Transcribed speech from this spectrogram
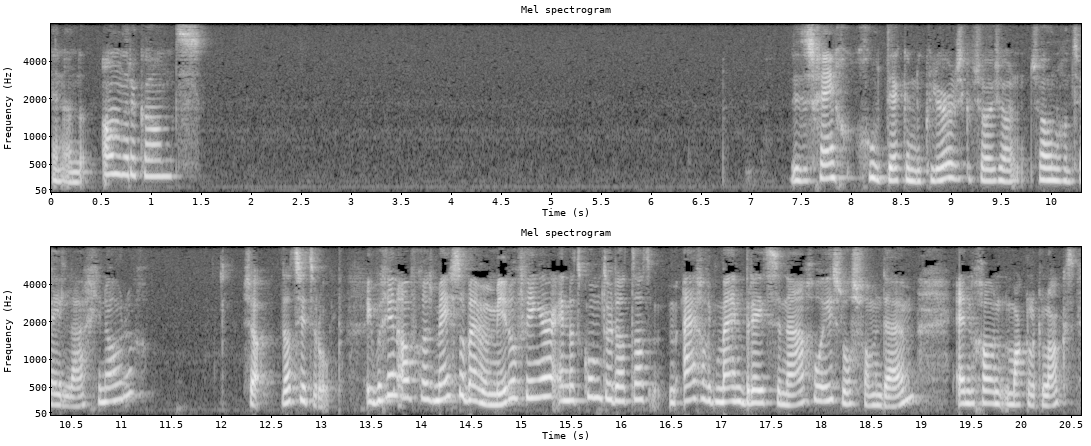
En aan de andere kant Dit is geen goed dekkende kleur, dus ik heb sowieso zo nog een tweede laagje nodig. Zo, dat zit erop. Ik begin overigens meestal bij mijn middelvinger. En dat komt doordat dat eigenlijk mijn breedste nagel is, los van mijn duim. En gewoon makkelijk lakt.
